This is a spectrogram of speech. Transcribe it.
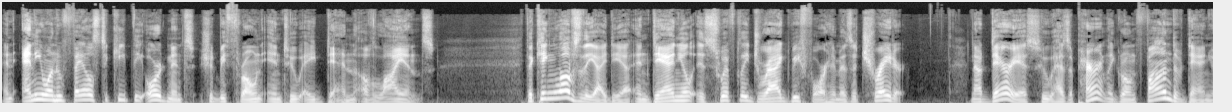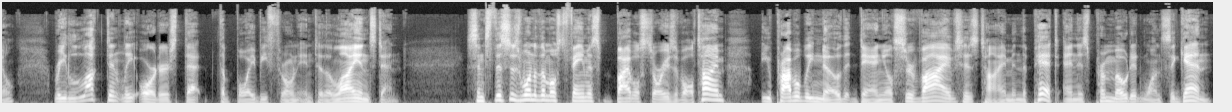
and anyone who fails to keep the ordinance should be thrown into a den of lions. The king loves the idea, and Daniel is swiftly dragged before him as a traitor. Now, Darius, who has apparently grown fond of Daniel, reluctantly orders that the boy be thrown into the lion's den. Since this is one of the most famous Bible stories of all time, you probably know that Daniel survives his time in the pit and is promoted once again.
